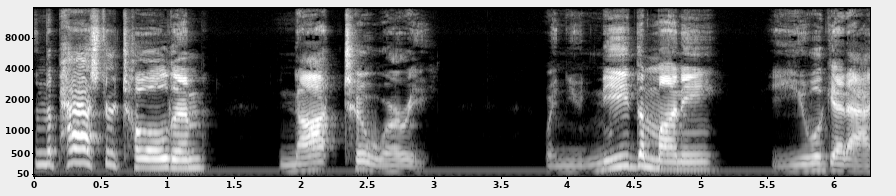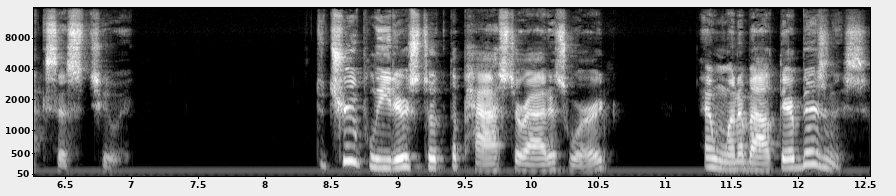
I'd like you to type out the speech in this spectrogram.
And the pastor told him not to worry. When you need the money, you will get access to it. The troop leaders took the pastor at his word and went about their business.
